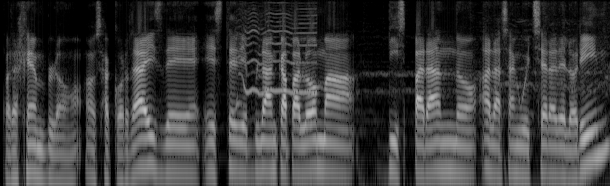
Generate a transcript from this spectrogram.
Por ejemplo, ¿os acordáis de este de Blanca Paloma disparando a la sandwichera de Lorín?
